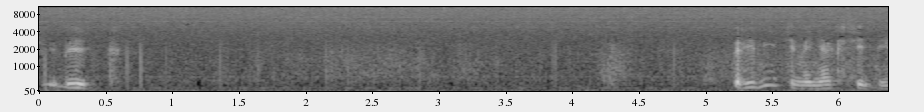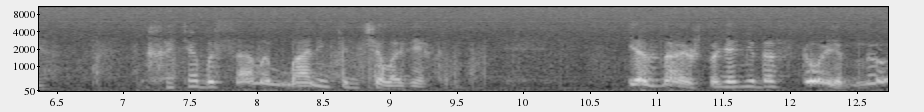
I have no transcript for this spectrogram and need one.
Чебит. Примите меня к себе. Хотя бы самым маленьким человеком. Я знаю, что я недостоин, но...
